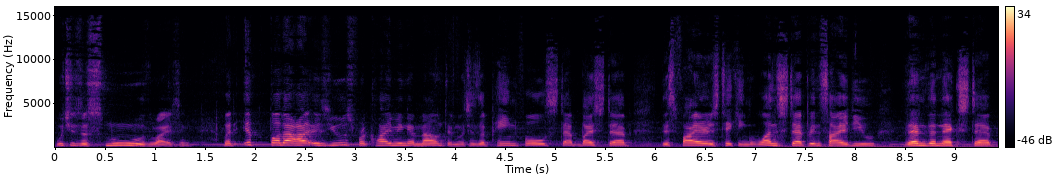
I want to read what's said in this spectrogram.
which is a smooth rising. But ittala'a is used for climbing a mountain, which is a painful step by step. This fire is taking one step inside you, then the next step,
